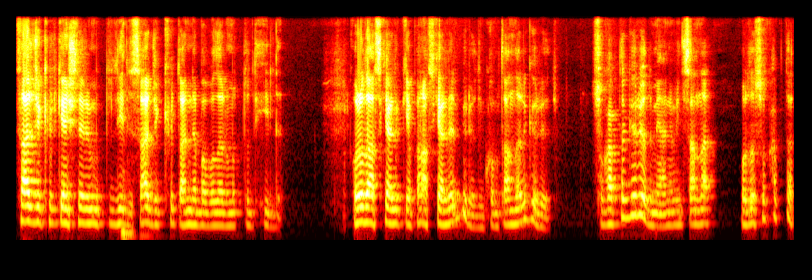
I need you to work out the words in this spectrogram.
Sadece Kürt gençleri mutlu değildi. Sadece Kürt anne babaları mutlu değildi. Orada askerlik yapan askerleri görüyordum. Komutanları görüyordum. Sokakta görüyordum yani insanlar orada sokakta.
